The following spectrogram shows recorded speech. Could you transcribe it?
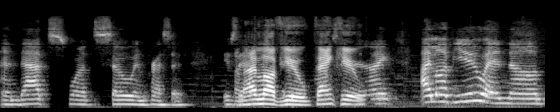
and that's what's so impressive. Is and that I love you. Thank you. I I love you, and um,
